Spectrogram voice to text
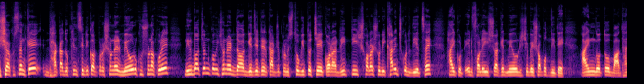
ইশাক হোসেনকে ঢাকা দক্ষিণ সিটি কর্পোরেশনের মেয়র ঘোষণা করে নির্বাচন কমিশনের দেওয়া গেজেটের কার্যক্রম স্থগিত চেয়ে করা রিটটি সরাসরি খারিজ করে দিয়েছে হাইকোর্ট। এর ফলে ইশরাকের মেয়র হিসেবে শপথ নিতে আইনগত বাধা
